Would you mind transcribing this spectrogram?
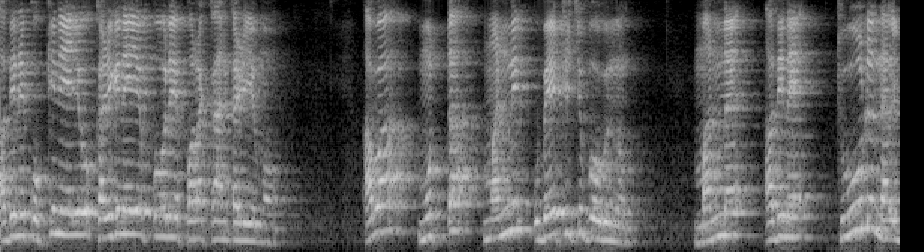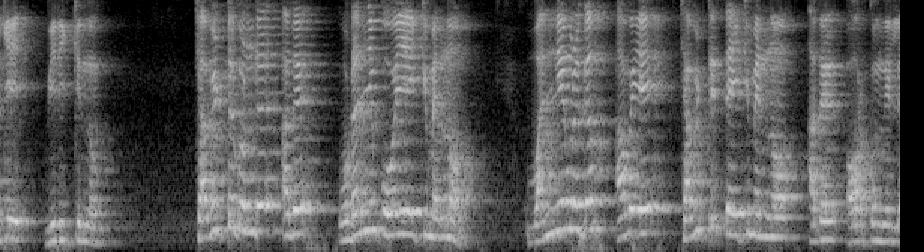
അതിന് കൊക്കിനെയോ കഴുകിനെയോ പോലെ പറക്കാൻ കഴിയുമോ? അവ മുട്ട മണ്ണിൽ ഉപേക്ഷിച്ചു പോകുന്നു. മണ്ണ് അതിന് ചൂട് നൽകി വിരിക്കുന്നു. ചവിട്ടുകൊണ്ട് അത് ഉടഞ്ഞു പോയേക്കുമെന്നോ? വന്യമൃഗം അവയെ ചവിട്ടിത്തേക്കുമെന്നോ അത് ഓർക്കുന്നില്ല.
